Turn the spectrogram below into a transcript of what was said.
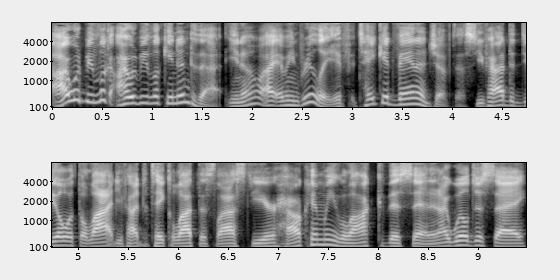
I would be look. I would be looking into that. You know, I, I mean, really, if take advantage of this. You've had to deal with a lot. You've had to take a lot this last year. How can we lock this in? And I will just say,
